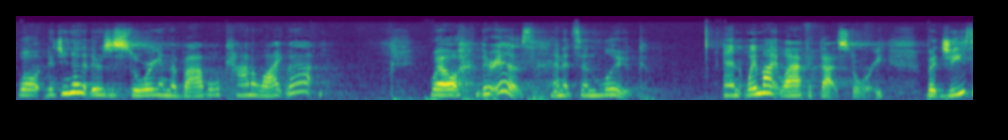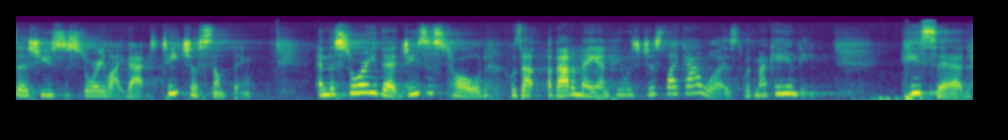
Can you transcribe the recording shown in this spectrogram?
Well, did you know that there's a story in the Bible kind of like that? Well, there is, and it's in Luke. And we might laugh at that story, but Jesus used a story like that to teach us something. And the story that Jesus told was about a man who was just like I was with my candy. He said,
